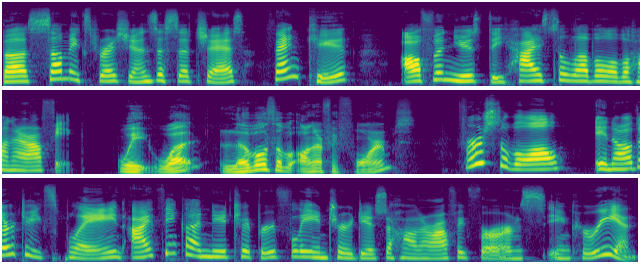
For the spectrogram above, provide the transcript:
but some expressions such as thank you often use the highest level of honorific. Wait, what? Levels of honorific forms? First of all, in order to explain, I think I need to briefly introduce the honorific forms in Korean.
